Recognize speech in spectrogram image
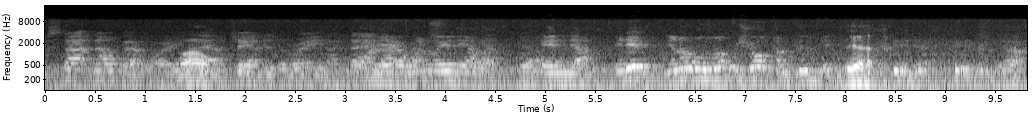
It's starting out that way. Wow. Then it changes the rain, I think. Yeah, one way or the other. Yeah. And, uh, it is, you know, we'll know for sure come Tuesday. Yeah. Yeah.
